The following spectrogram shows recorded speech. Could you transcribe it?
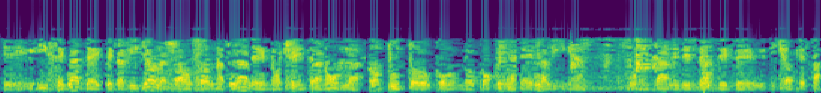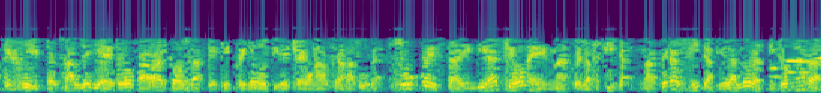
e mi disse guarda questa figliola ha un sol naturale e non c'entra nulla con tutto, con, con quella che è la linea strumentale del, del, del, di ciò che fa. Per cui portarle dietro fa qualcosa perché quello vuol dire c'è un'altra natura. Su questa indicazione nacque la sfida, nacque la sfida e allora bisognava,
